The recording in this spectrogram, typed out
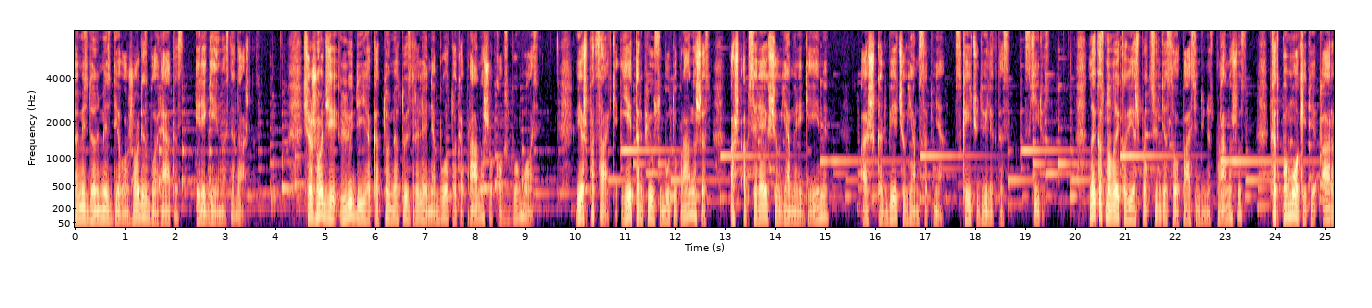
Tomis dienomis Dievo žodis buvo retas ir regėjimas nedažnas. Šie žodžiai liudyja, kad tuo metu Izraelė nebuvo tokio pranašo, koks buvo Mozė. Viešpats sakė, jei tarp jūsų būtų pranašas, aš apsireikščiau jam regėjimi aš kalbėčiau jam sapne. Skaičių 12 skyrius. Laikas nuo laiko viešpat siuntė savo pasiuntinius pranašus, kad pamokyti ar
